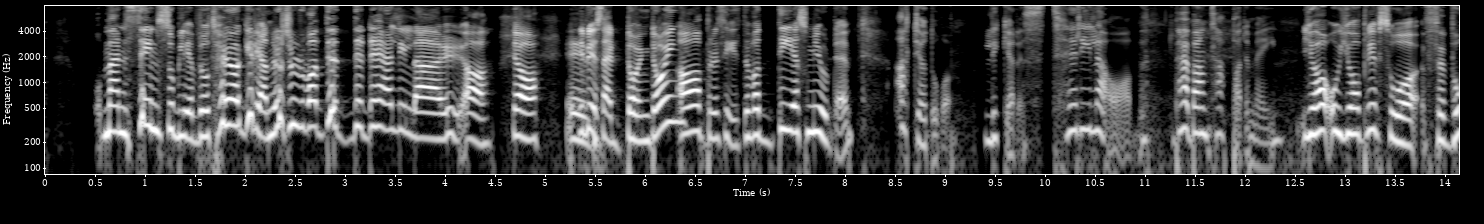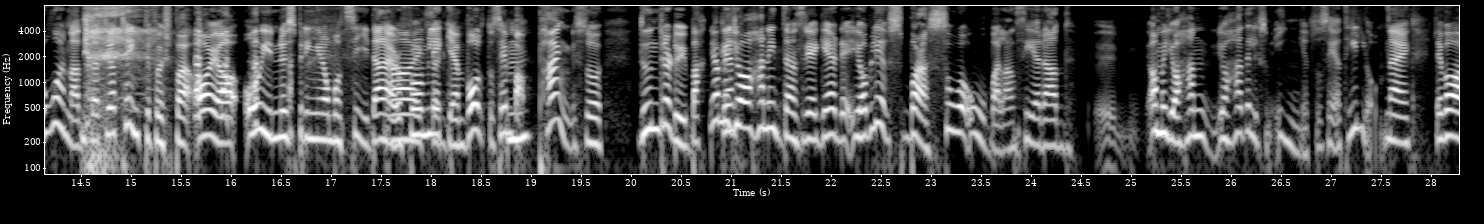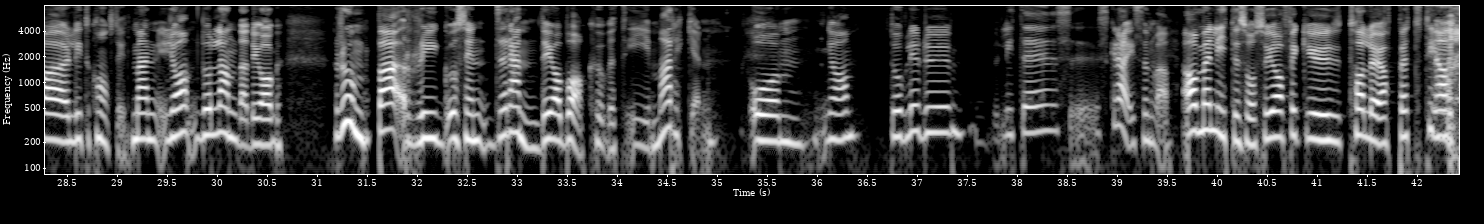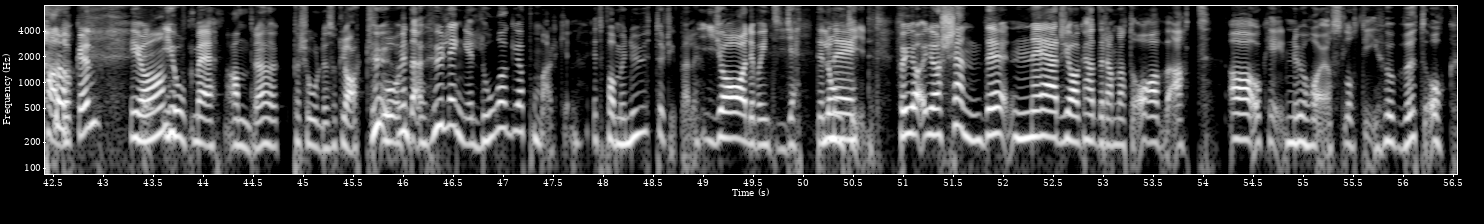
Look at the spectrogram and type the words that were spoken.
Men sen så blev det åt höger igen. Jag tror det var det, det där lilla, ja. Ja, eh, det blev så här doing doing. Ja precis, det var det som gjorde att jag då lyckades trilla av. Pebban tappade mig. Ja, och jag blev så förvånad för att jag tänkte först bara, ja ja, oj nu springer de åt sidan här Ja, och får de lägga en volt och sen Mm. bara pang så dundrar du i backen. Ja men jag hann inte ens reagera. Jag blev bara så obalanserad. Eh, Ja men jag, hann, jag hade liksom inget att säga till om. Nej, Det var lite konstigt. Men ja, då landade jag rumpa, rygg och sen drämde jag bakhuvudet i marken. Och mm, ja, då blev du lite skrajsen va? ja men lite så. Så jag fick ju ta löpet till Ja. paddocken Ja. ihop med andra personer såklart. Hur, Och, vänta, hur länge låg jag på marken? Ett par minuter typ eller? ja, det var inte jättelång Nej. tid. För jag, jag kände när jag hade ramlat av att ja okej nu har jag slått i huvudet och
